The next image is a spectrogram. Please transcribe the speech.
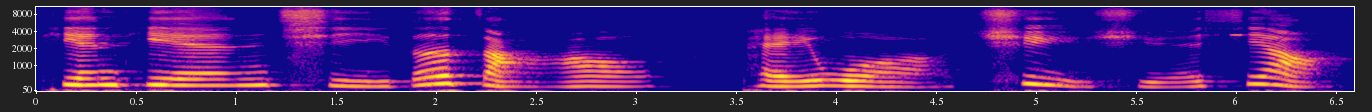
天天起得早，陪我去学校。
